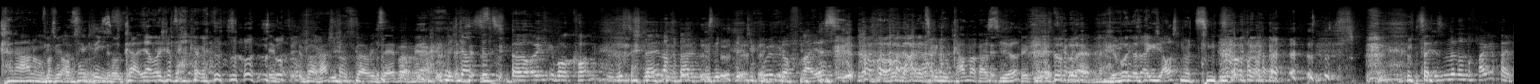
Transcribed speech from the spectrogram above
Keine Ahnung, Wie wir das hinkriegen, So, ja, aber ich kann sagen, so, so. Überrascht uns, glaube ich, selber mehr. Nicht, dass es jetzt äh, euch überkommt, wir müssen schnell machen, damit die Pool wieder frei ist. Aber wir haben jetzt genug Kameras hier. Wir können jetzt bleiben. Wir wollen das eigentlich ausnutzen. Da ist mir noch eine Frage gefallen,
